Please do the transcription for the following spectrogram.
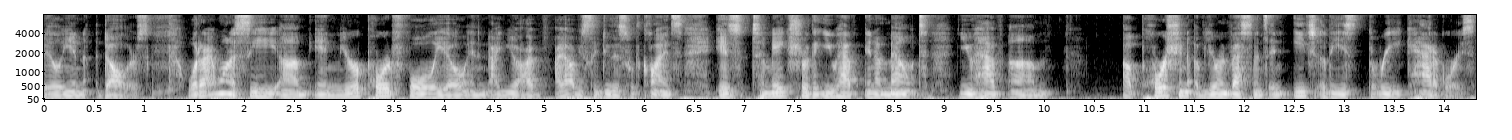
billion dollars. What I want to see um, in your portfolio, and I, you know, I, I, obviously do this with clients, is to make sure that you have an amount, you have um, a portion of your investments in each of these three categories.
